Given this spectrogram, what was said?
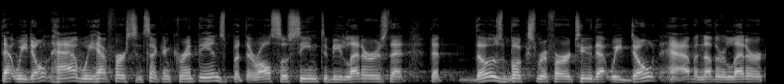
that we don't have. We have First and Second Corinthians, but there also seem to be letters that, that those books refer to that we don't have. Another letter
